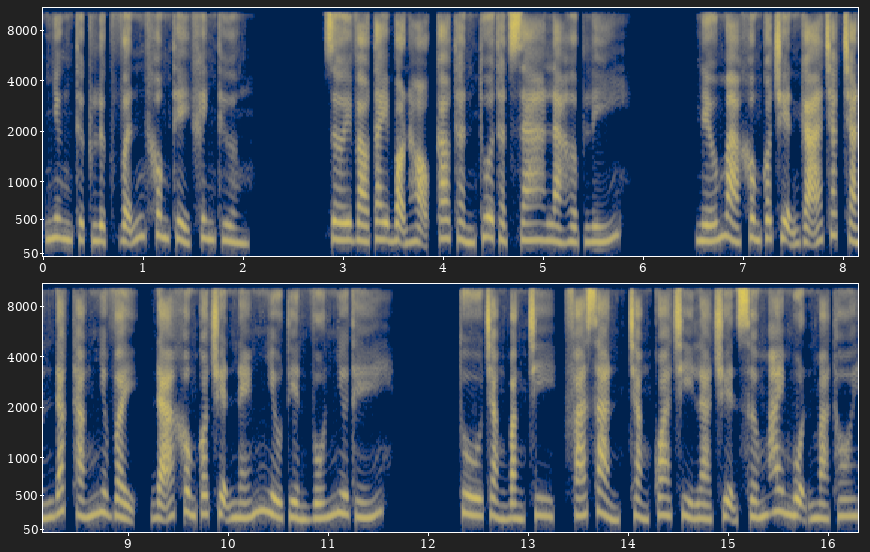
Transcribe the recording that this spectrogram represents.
nhưng thực lực vẫn không thể khinh thường. Rơi vào tay bọn họ cao thần thua thật ra là hợp lý. Nếu mà không có chuyện gã chắc chắn đắc thắng như vậy, đã không có chuyện ném nhiều tiền vốn như thế. Thu chẳng bằng chi, phá sản, chẳng qua chỉ là chuyện sớm hay muộn mà thôi.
